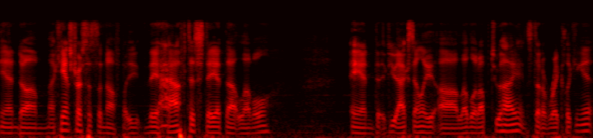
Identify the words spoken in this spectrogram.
And um, I can't stress this enough, but they have to stay at that level. And if you accidentally uh, level it up too high, instead of right-clicking it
